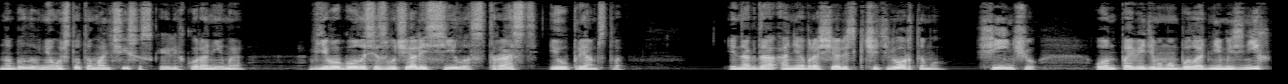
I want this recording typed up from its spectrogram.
но было в нем и что-то мальчишеское, легко ранимое. В его голосе звучали сила, страсть и упрямство. Иногда они обращались к четвертому, Финчу. Он, по-видимому, был одним из них,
